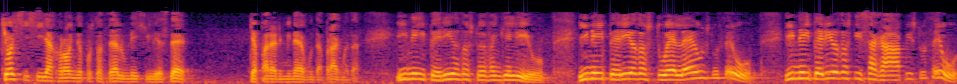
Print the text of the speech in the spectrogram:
και όχι χίλια χρόνια όπως το θέλουν οι χιλιεστέ και παραρμηνεύουν τα πράγματα. Είναι η περίοδος του Ευαγγελίου. Είναι η περίοδος του ελέους του Θεού. Είναι η περίοδος της αγάπης του Θεού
